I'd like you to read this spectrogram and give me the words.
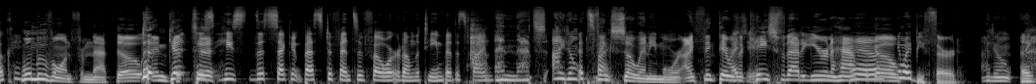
Okay. We'll move on from that though and get to. He's, he's the second best defensive forward on the team, but it's fine. and that's I don't It's think fine. so anymore. I think there was I a do. case for that a year and a half Yeah, ago. he might be third. I don't. I think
